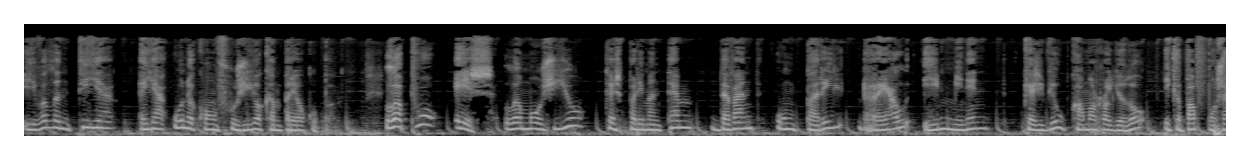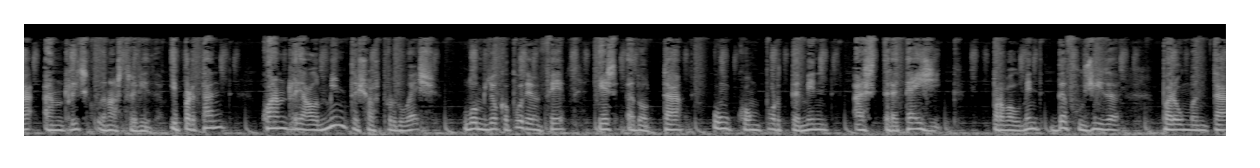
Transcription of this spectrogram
i valentia hi ha una confusió que em preocupa. La por és l'emoció que experimentem davant un perill real i imminent que es viu com a rotllador i que pot posar en risc la nostra vida. I, per tant, quan realment això es produeix, el millor que podem fer és adoptar un comportament estratègic, probablement de fugida, per augmentar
